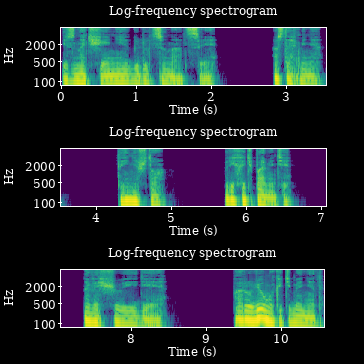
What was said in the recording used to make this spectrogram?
и значение галлюцинации. «Оставь меня. Ты ничто. Прихоть памяти. Навязчивая идея. Пару рюмок и тебя нет.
